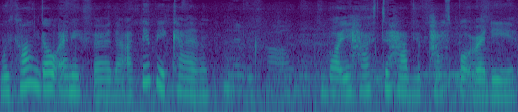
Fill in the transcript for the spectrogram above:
we can't go any further. I think we can, No, we can't. but you have to have your passport ready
